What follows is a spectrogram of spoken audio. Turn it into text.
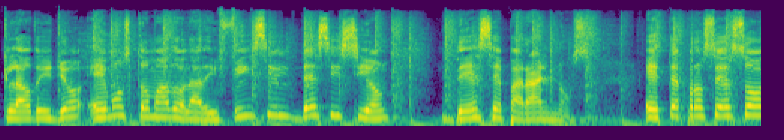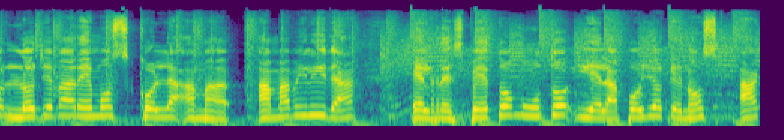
Claudio y yo hemos tomado la difícil decisión de separarnos. Este proceso lo llevaremos con la ama- amabilidad, el respeto mutuo y el apoyo que nos ha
